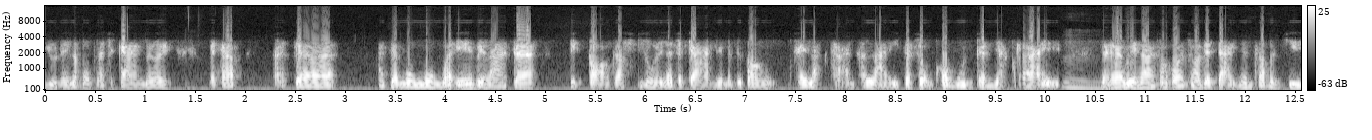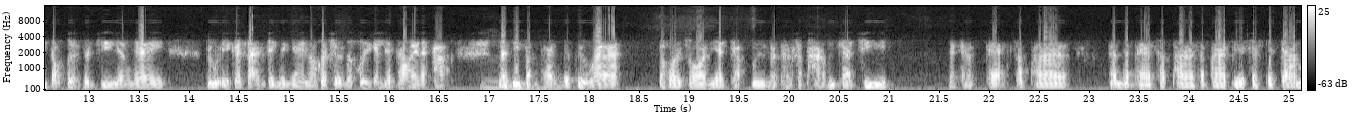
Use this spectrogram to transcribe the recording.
อยู่ในระบบราชการเลยนะครับ อาจจะอาจจะงงๆว่าเอ๊ะเวลาจะติดต่อกับหน่วยราชการเนี่ยมันจะต้องใช้หลักฐานอะไร จะส่งข้อมูลกันอย่างไรอืมนะฮะเวลาสปชจะจ่ายเงินเข้าบัญชีต้องเปิดบัญชียังไง ดูเอกสารกันยังไง เราก็เชิญมาคุยกันเรียบร้อยนะครับอืมและที่สำคัญก็คือว่าสปชเนี่ยจับมือกับทางสภาวิชาชีพ นะครับแพทย์สภาทันตแพทย์สภาสภาเภสัชกรรม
